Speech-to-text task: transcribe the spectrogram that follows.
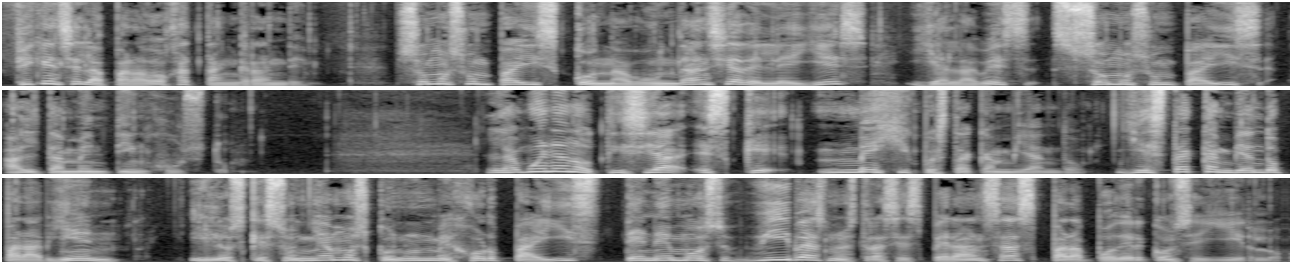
Fíjense la paradoja tan grande. Somos un país con abundancia de leyes y a la vez somos un país altamente injusto. La buena noticia es que México está cambiando, y está cambiando para bien, y los que soñamos con un mejor país tenemos vivas nuestras esperanzas para poder conseguirlo.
